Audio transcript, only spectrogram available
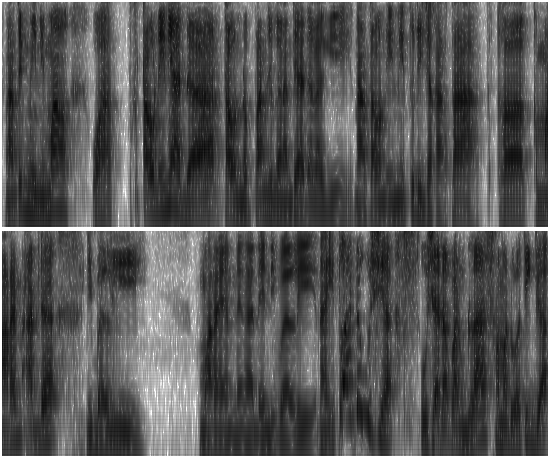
nanti minimal. Wah, tahun ini ada, tahun depan juga nanti ada lagi. Nah, tahun ini tuh di Jakarta. Ke- kemarin ada di Bali. Kemarin yang ngadain di Bali. Nah, itu ada usia usia 18 sama 23.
